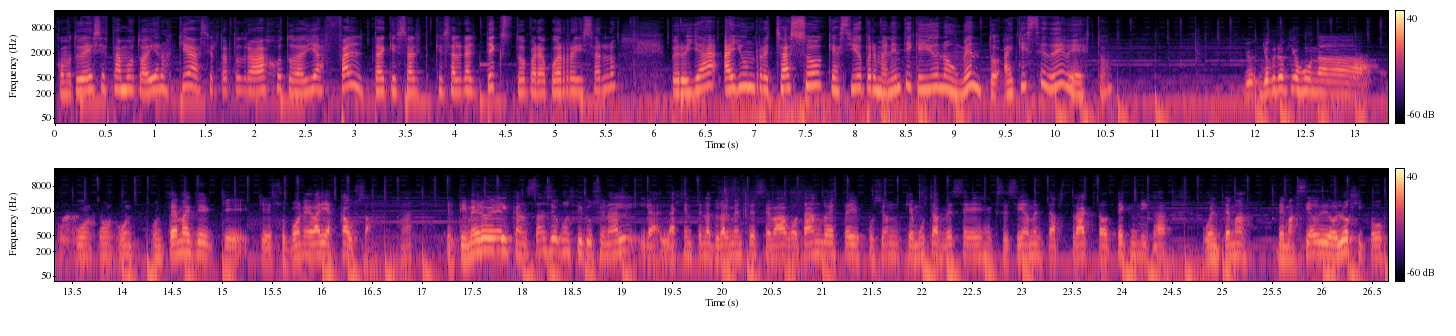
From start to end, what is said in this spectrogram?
como tú decías, estamos, todavía nos queda cierto harto trabajo, todavía falta que, que salga el texto para poder revisarlo, pero ya hay un rechazo que ha sido permanente y que ha ido en aumento. ¿A qué se debe esto? Yo, creo que es una, un, tema que, supone varias causas. El primero es el cansancio constitucional. La, la, gente naturalmente se va agotando a esta discusión que muchas veces es excesivamente abstracta o técnica o en temas demasiado ideológicos,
